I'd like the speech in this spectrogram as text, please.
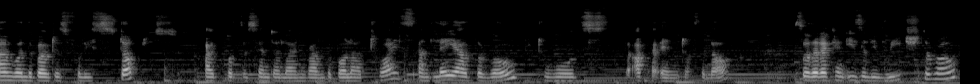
And when the boat is fully stopped, I put the center line around the bollard twice and lay out the rope towards the upper end of the lock so that I can easily reach the rope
